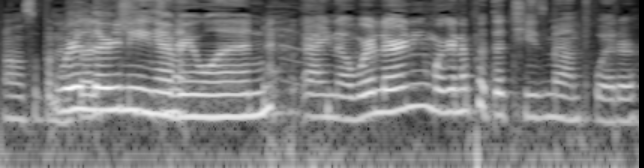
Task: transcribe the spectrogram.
Vamos a We're learning, everyone. I know. We're learning. We're gonna put the chisme on Twitter.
